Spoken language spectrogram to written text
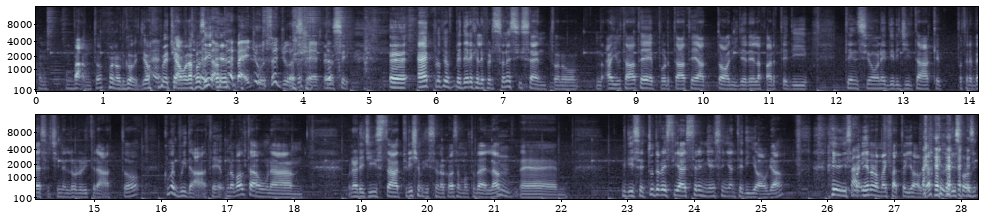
con, con vanto, con orgoglio, Eh, mettiamola certo, così. esatto. eh, Eh beh, è giusto, è giusto, certo. eh, sì. Eh, è proprio vedere che le persone si sentono aiutate e portate a togliere la parte di tensione di rigidità che potrebbe esserci nel loro ritratto. Come guidate? Una volta una, una regista, attrice mi disse una cosa molto bella. Mm. ehm, mi disse tu dovresti essere il mio insegnante di yoga. E io dissi Beh. ma io non ho mai fatto yoga, le risposi.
